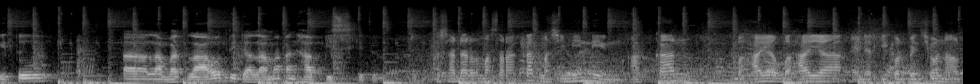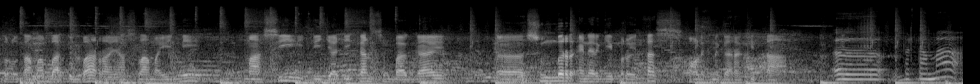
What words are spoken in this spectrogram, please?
itu uh, lambat laun tidak lama kan habis gitu. Kesadaran masyarakat masih minim akan bahaya-bahaya energi konvensional terutama batu bara yang selama ini masih dijadikan sebagai uh, sumber energi prioritas oleh negara kita. Uh, pertama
